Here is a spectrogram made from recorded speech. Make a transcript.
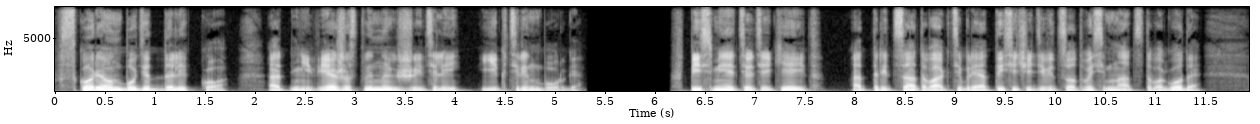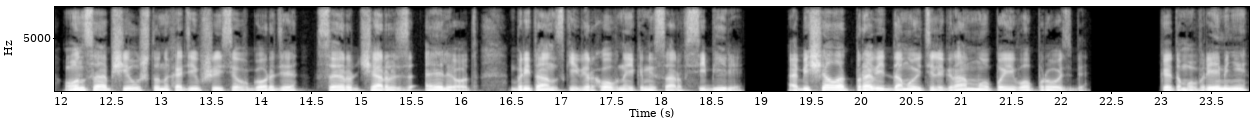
Вскоре он будет далеко от невежественных жителей Екатеринбурга. В письме тети Кейт от 30 октября 1918 года он сообщил, что находившийся в городе сэр Чарльз Эллиот, британский верховный комиссар в Сибири, обещал отправить домой телеграмму по его просьбе. К этому времени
